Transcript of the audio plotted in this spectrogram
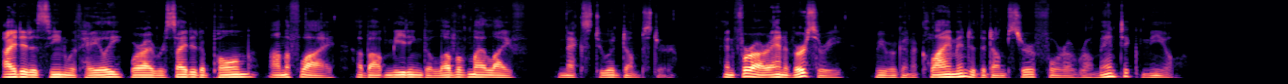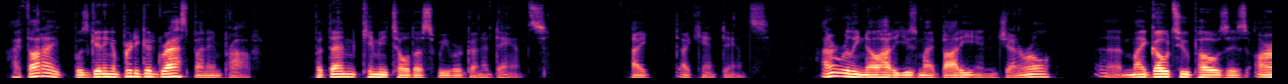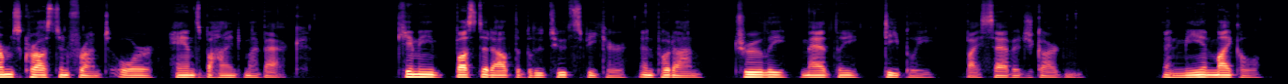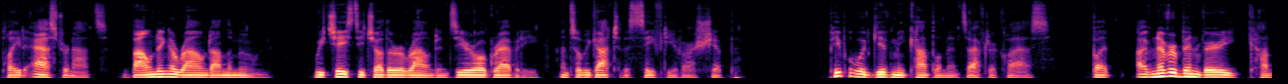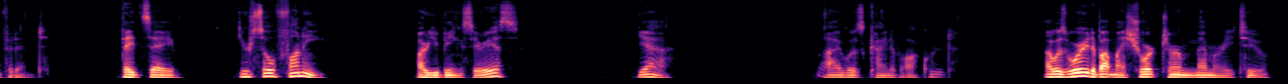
I did a scene with Haley where I recited a poem on the fly about meeting the love of my life next to a dumpster. And for our anniversary, we were going to climb into the dumpster for a romantic meal. I thought I was getting a pretty good grasp on improv, but then Kimmy told us we were going to dance. I, I can't dance. I don't really know how to use my body in general. Uh, my go to pose is arms crossed in front or hands behind my back. Kimmy busted out the Bluetooth speaker and put on Truly, Madly, Deeply by Savage Garden. And me and Michael played astronauts bounding around on the moon. We chased each other around in zero gravity until we got to the safety of our ship. People would give me compliments after class, but I've never been very confident. They'd say, You're so funny. Are you being serious? Yeah. I was kind of awkward. I was worried about my short term memory, too.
